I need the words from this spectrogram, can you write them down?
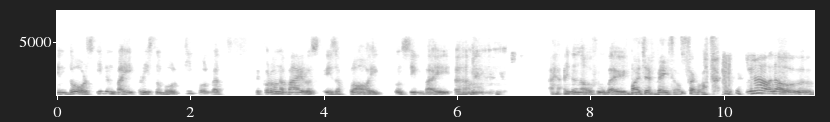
endorsed even by reasonable people, that the coronavirus is a ploy conceived by um, I, don't know who by by Jeff Bezos or what? no, no,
